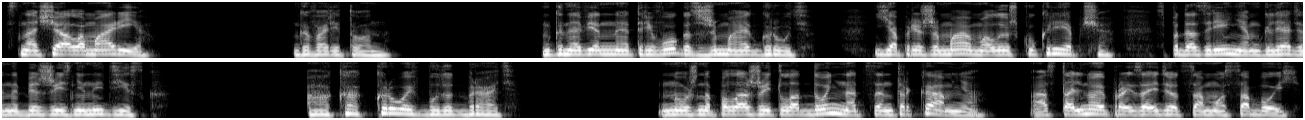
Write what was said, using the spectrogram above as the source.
«Сначала Мари», — говорит он. Мгновенная тревога сжимает грудь. Я прижимаю малышку крепче, с подозрением глядя на безжизненный диск. А как кровь будут брать? Нужно положить ладонь на центр камня, а остальное произойдет само собой.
